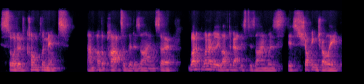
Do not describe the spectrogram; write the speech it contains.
sort of complement um, other parts of the design. So what, what I really loved about this design was this shopping trolley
